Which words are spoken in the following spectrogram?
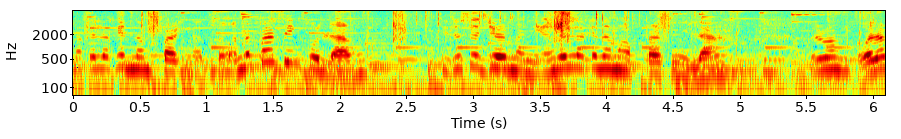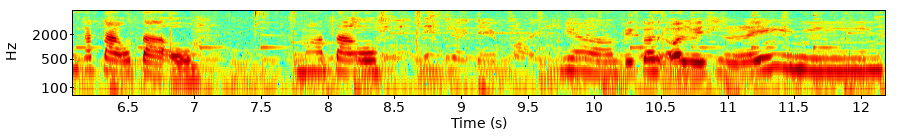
Nakalaki ng park na to. Napansin ko lang, dito sa Germany, ang lalaki ng mga park nila. Pero walang katao-tao. Ang mga tao. Yeah, because always raining.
